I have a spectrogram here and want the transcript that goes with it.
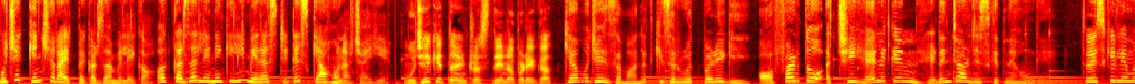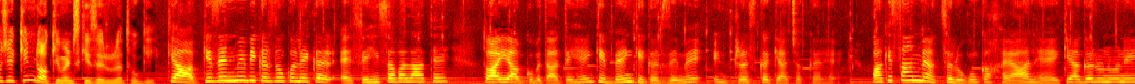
मुझे किन शराय पे कर्जा मिलेगा और कर्जा लेने के लिए मेरा स्टेटस क्या होना चाहिए? मुझे कितना इंटरेस्ट देना पड़ेगा? क्या मुझे जमानत की ज़रूरत पड़ेगी? ऑफ़र तो अच्छी है लेकिन हिडन चार्जेस कितने होंगे? तो इसके लिए मुझे किन डॉक्यूमेंट्स की ज़रूरत होगी? क्या आपके जहन में भी कर्जों को लेकर ऐसे ही सवाल हैं? तो आइए आपको बताते हैं कि बैंक के कर्जे में इंटरेस्ट का क्या चक्कर है। पाकिस्तान में अक्सर लोगों का ख्याल है कि अगर उन्होंने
